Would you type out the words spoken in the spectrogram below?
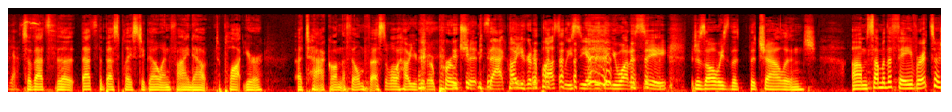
Yes. So that's the that's the best place to go and find out to plot your attack on the film festival, how you're going to approach it, Exactly. how you're going to possibly see everything you want to see, which is always the the challenge. Um, some of the favorites are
